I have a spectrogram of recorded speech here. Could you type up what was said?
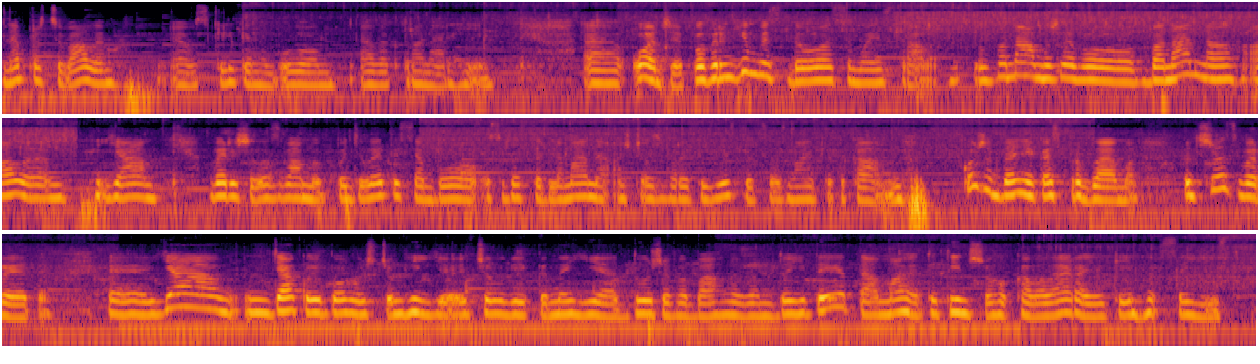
не працювали, е, оскільки не було електроенергії. Е, Отже, повернімось до самої страви. Вона, можливо, банальна, але я вирішила з вами поділитися, бо особисто для мене, а що зварити їсти, це знаєте, така кожен день якась проблема. От що зварити? Я дякую Богу, що мій чоловік не є дуже вибагливим до їди та маю тут іншого кавалера, який не все їсть.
